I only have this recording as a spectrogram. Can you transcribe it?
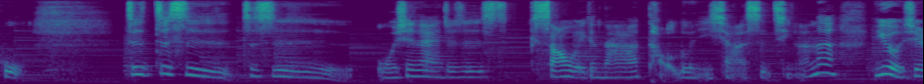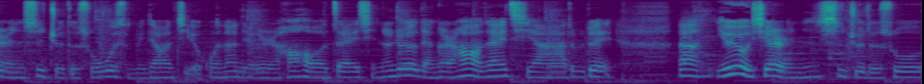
护。这这是这是我现在就是稍微跟大家讨论一下的事情啊。那也有些人是觉得说，为什么一定要结婚？那两个人好好的在一起，那就两个人好好在一起啊，对不对？那也有些人是觉得说，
